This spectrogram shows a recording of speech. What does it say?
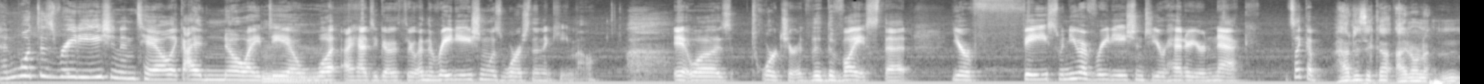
And what does radiation entail? Like I had no idea Mm. what I had to go through, and the radiation was worse than the chemo. It was torture. The device that your face, when you have radiation to your head or your neck, it's like a How does it go? I don't. know.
